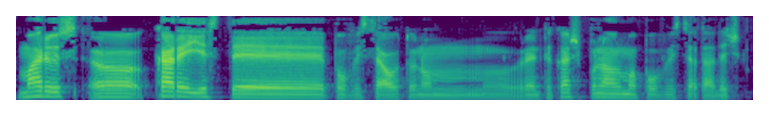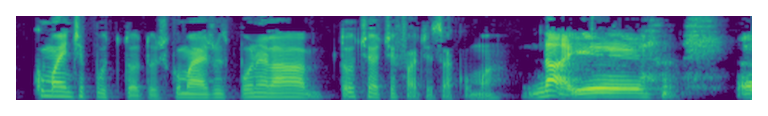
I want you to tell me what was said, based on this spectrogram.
Marius, uh, care este povestea autonom Rentecar și până la urmă povestea ta? Deci cum ai început totuși? Cum ai ajuns până la tot ceea ce faceți acum? Da, e... Uh,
